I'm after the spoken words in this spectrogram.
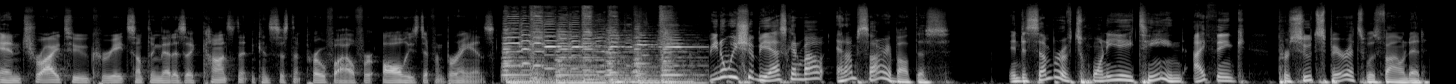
and try to create something that is a constant and consistent profile for all these different brands. You know what we should be asking about? And I'm sorry about this. In December of 2018, I think Pursuit Spirits was founded.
